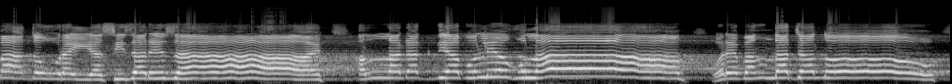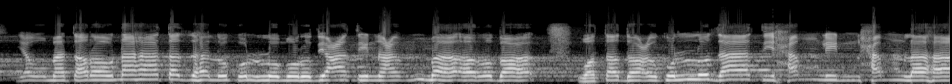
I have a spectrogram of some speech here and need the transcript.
মা দৌড়াইয়া সিজারে যায়। আল্লাহ ডাক দিয়া বলে, গোলাম ওরে বান্দা জানো, ইয়াউমা তারাউনাহা তাযহালু কুল্লু মুরদিআতিন আম্মা আরদা, ওয়া কুল্লু যাতি হামলিন হামলাহা।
